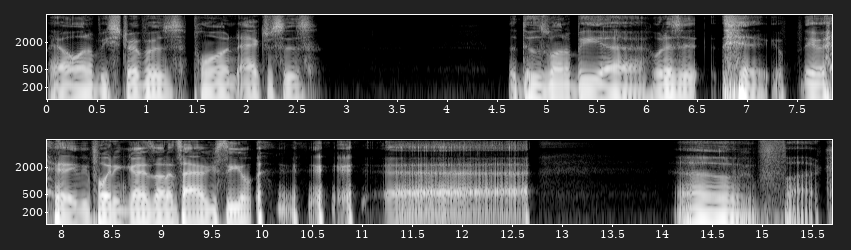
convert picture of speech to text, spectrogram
They all want to be strippers, porn actresses. The dudes want to be uh what is it? they, they be pointing guns all the time. You see them? oh fuck.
